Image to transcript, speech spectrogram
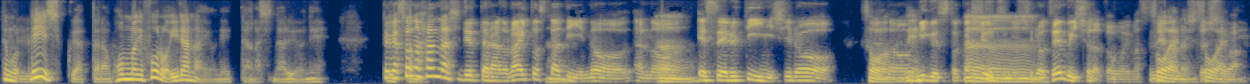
でも、うんレーシックやったらほんまにフォローいらないよねって話になるよね。だからその話で言ったら、あの、ライトスタディの、あの、うん SLT にしろ、あそうの、ね。ミグスとか手術にしろ、全部一緒だと思いますね、そうやね、そうやね。。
